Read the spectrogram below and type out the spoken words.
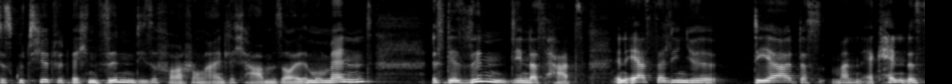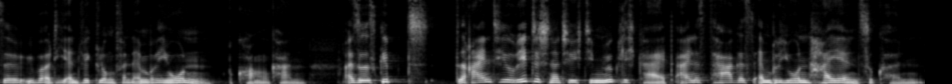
diskutiert wird, welchen Sinn diese Forschung eigentlich haben soll. Im Moment ist der Sinn, den das hat, in erster Linie der, dass man Erkenntnisse über die Entwicklung von Embryonen bekommen kann. Also es gibt rein theoretisch natürlich die Möglichkeit, eines Tages Embryonen heilen zu können.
